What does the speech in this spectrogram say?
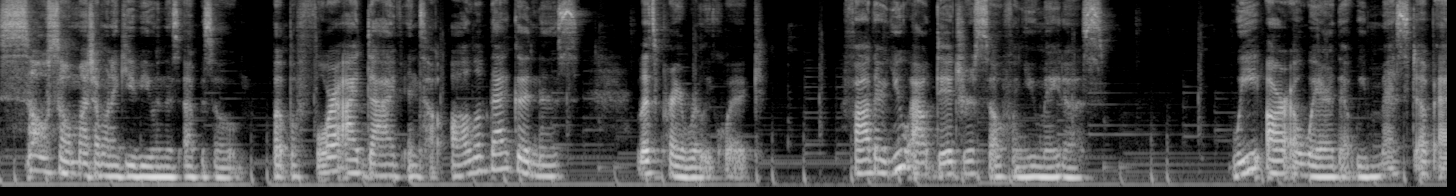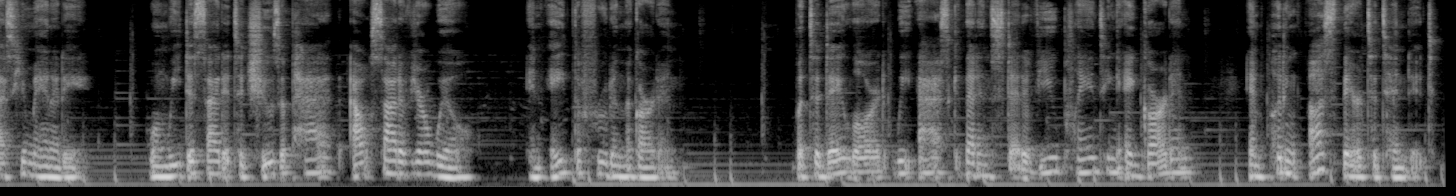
So, so much I want to give you in this episode. But before I dive into all of that goodness, let's pray really quick. Father, you outdid yourself when you made us. We are aware that we messed up as humanity when we decided to choose a path outside of your will and ate the fruit in the garden. But today, Lord, we ask that instead of you planting a garden and putting us there to tend it,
